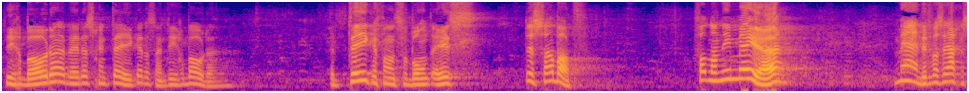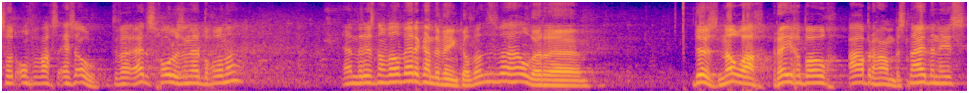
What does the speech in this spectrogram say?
Tien geboden? Nee, dat is geen teken, dat zijn tien geboden. Het teken van het verbond is de Sabbat. Valt nog niet mee, hè? Man, dit was eigenlijk een soort onverwachts SO. De scholen zijn net begonnen. En er is nog wel werk aan de winkel, dat is wel helder. Eh. Dus Noach, regenboog, Abraham, besnijdenis,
